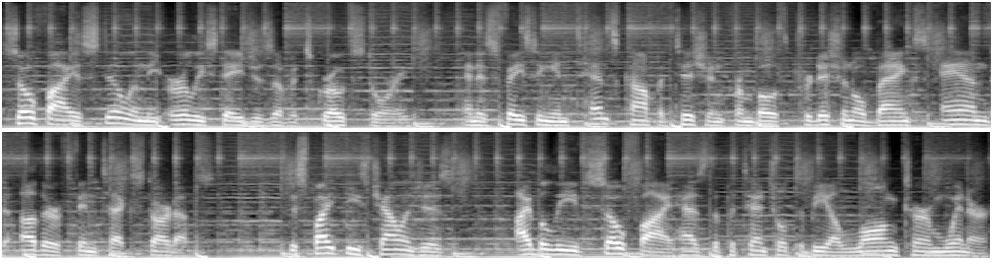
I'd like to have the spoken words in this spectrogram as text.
SoFi is still in the early stages of its growth story, and is facing intense competition from both traditional banks and other fintech startups. Despite these challenges, I believe SoFi has the potential to be a long-term winner.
